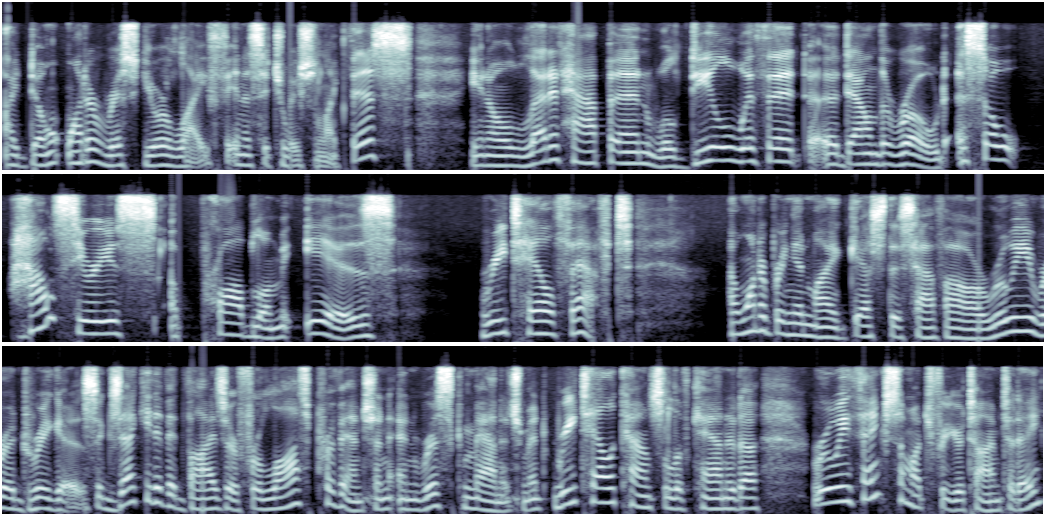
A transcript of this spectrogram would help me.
I don't want to risk your life in a situation like this. You know, let it happen. We'll deal with it uh, down the road. So, how serious a problem is retail theft? I want to bring in my guest this half hour, Rui Rodrigues, Executive Advisor for Loss Prevention and Risk Management, Retail Council of Canada. Rui, thanks so much for your time today.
